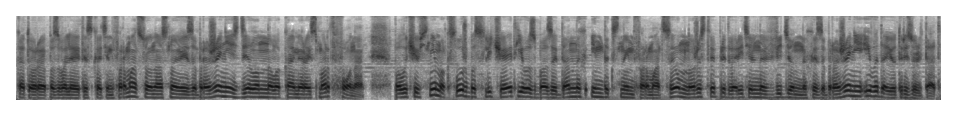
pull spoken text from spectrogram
которая позволяет искать информацию на основе изображения, сделанного камерой смартфона. Получив снимок, служба сличает его с базой данных индексной информации о множестве предварительно введенных изображений и выдает результат.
